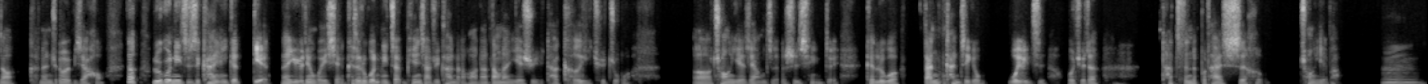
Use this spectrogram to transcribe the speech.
那可能就会比较好。那如果你只是看一个点，那有点危险。可是如果你整篇下去看的话，那当然也许他可以去做呃创业这样子的事情，对。可如果单看这个位置，我觉得他真的不太适合创业吧。嗯，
